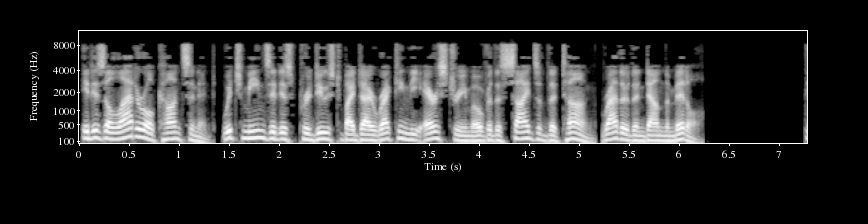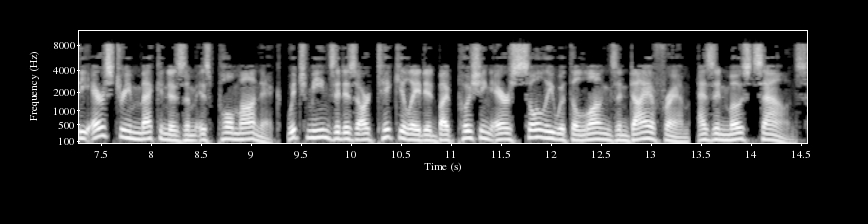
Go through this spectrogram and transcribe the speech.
It is a lateral consonant, which means it is produced by directing the airstream over the sides of the tongue, rather than down the middle. The airstream mechanism is pulmonic, which means it is articulated by pushing air solely with the lungs and diaphragm, as in most sounds.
